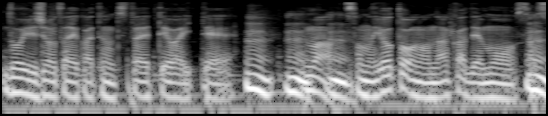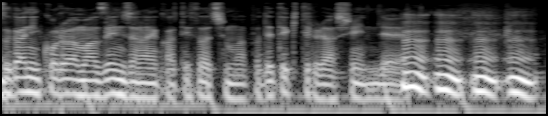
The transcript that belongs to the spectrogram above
どういう状態かっていうのを伝えてはいて、うんうんまあそのの与党の中でもさすがにこれはまずいんじゃないかって人たちもやっぱ出てきてるらしいんで、うんうんうんうん。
